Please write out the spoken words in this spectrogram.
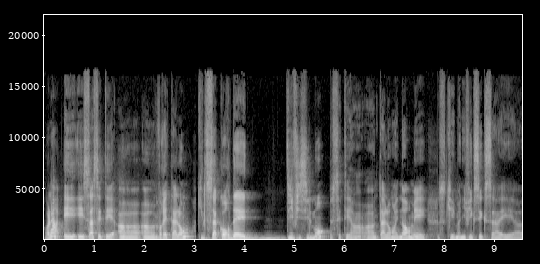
Voilà, et, et ça, c'était un, un, vrai talent qu'il s'accordait difficilement. C'était un, un, talent énorme, et ce qui est magnifique, c'est que ça ait, euh,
